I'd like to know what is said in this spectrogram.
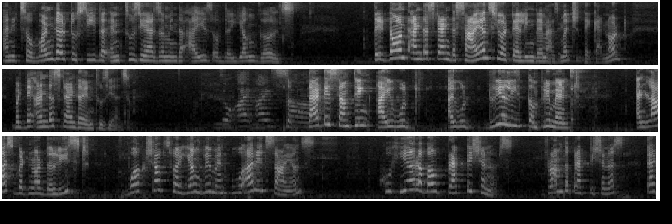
and it's a wonder to see the enthusiasm in the eyes of the young girls. They don't understand the science you are telling them as much, they cannot, but they understand the enthusiasm. So I, I, So uh, that is something I would, I would really compliment. And last but not the least, workshops for young women who are in science, who hear about practitioners, from the practitioners, that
